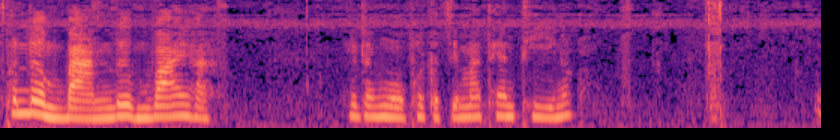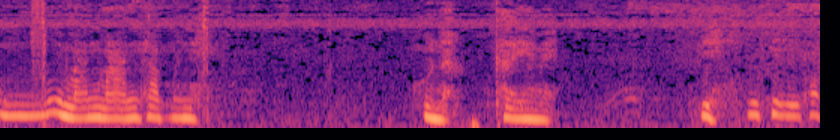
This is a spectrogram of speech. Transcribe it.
เพิ่นเริ่มบานเริ่มไหวค่ะเฮ็ดละโงกเพิ่นก็สิมาแทนทีเนาะอุ้ยมันมันๆครับมันนี่หุ่นอะไทยไหมพี่วิธีค่ะ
